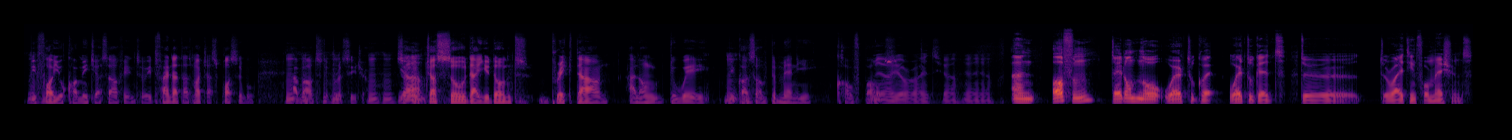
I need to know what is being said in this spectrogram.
mm-hmm. before you commit yourself into it. Find out as much as possible about the procedure. So Yeah. just so that you don't break down along the way because of the many curveballs. Yeah, you're right. Yeah, yeah, yeah. And often they don't know where to get where to get the the right informations.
